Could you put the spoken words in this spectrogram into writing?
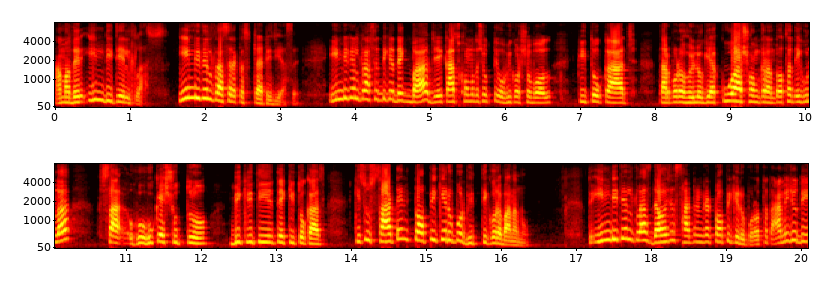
আমাদের in detail class in detail ক্লাসের একটা স্ট্র্যাটেজি আছে। ইন ডিটেল ক্লাসের দিকে দেখবা যে কাজ ক্ষমতা শক্তি, অভিকর্ষ বল, কৃত কাজ, তারপরে হইল গিয়া কুয়া সংক্রান্ত, অর্থাৎ এগুলা হুকের সূত্র, বিকৃতিতে কৃত কাজ, কিছু সার্টেন টপিকের উপর ভিত্তি করে বানানো। তো ইন ডিটেল ক্লাস দেওয়া হয়েছে সার্টেন একটা টপিকের উপর। অর্থাৎ আমি যদি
